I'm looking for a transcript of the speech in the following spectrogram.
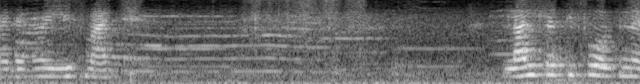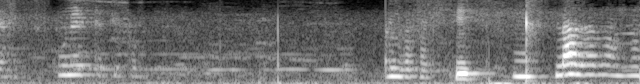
এই দেখো ইলিশ মাছ। লালটা টিপো ওখানে স্পুনেরটা টিপো না না না না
